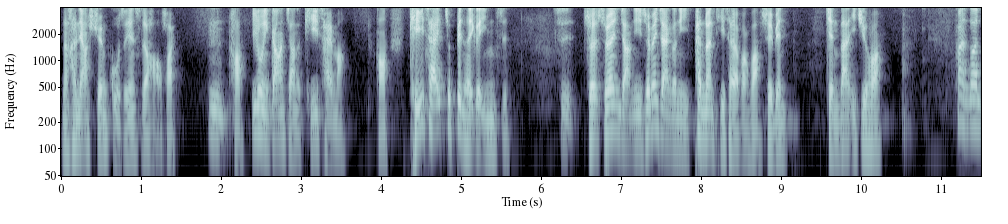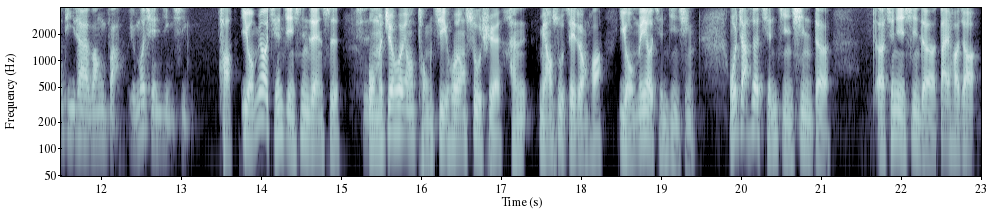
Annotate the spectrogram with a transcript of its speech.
能衡量选股这件事的好坏？嗯好，例如你刚刚讲的题材嘛，好，题材就变成一个因子。是随随便你讲，你随便讲一个你判断题材的方法，随便简单一句话。判断题材的方法有没有前景性？好，有没有前景性这件事，是我们就会用统计或用数学很描述这段话有没有前景性。我假设前景性的呃前景性的代号叫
